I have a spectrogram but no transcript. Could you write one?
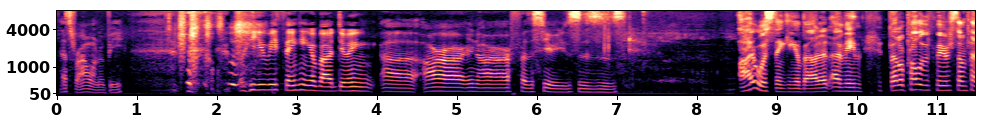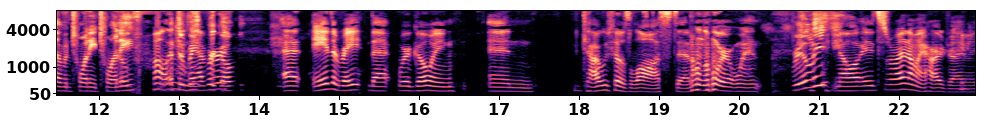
that's where I want to be. Will you be thinking about doing uh, RR and RR for the series? I was thinking about it. I mean, that'll probably premiere sometime in 2020. It'll probably At the rate never. we're going. At a the rate that we're going, and Kabuto's lost. I don't know where it went. Really? No, it's right on my hard drive.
